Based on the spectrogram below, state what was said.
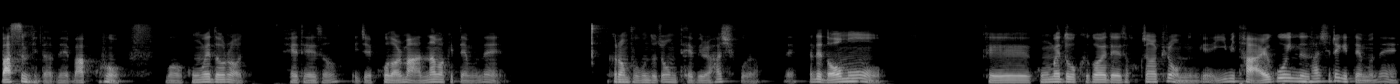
맞습니다. 네, 맞고, 뭐, 공매도에 대해서 이제 곧 얼마 안 남았기 때문에 그런 부분도 조금 대비를 하시고요. 네. 근데 너무 그 공매도 그거에 대해서 걱정할 필요 없는 게 이미 다 알고 있는 사실이기 때문에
